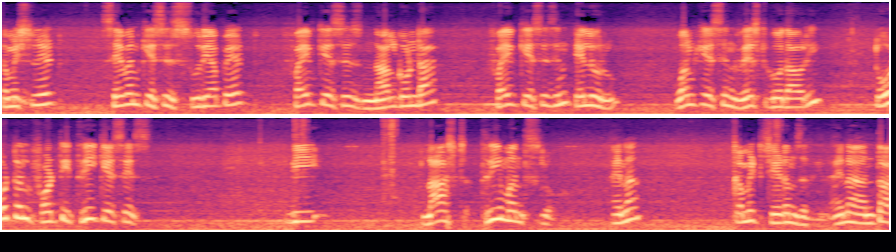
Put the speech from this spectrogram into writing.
commissionerate seven cases Suryapet five cases Nalgonda five cases in Eluru one case in West Godavari. Total forty three cases the last three మంత్స్లో ఆయన కమిట్ చేయడం జరిగింది. ఆయన అంతా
